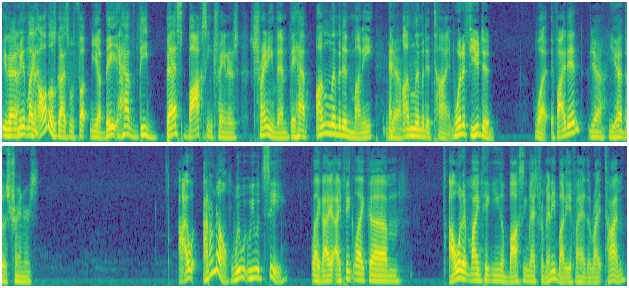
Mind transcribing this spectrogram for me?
You know what I mean? Like all those guys would fuck me up. They have the best boxing trainers training them. They have unlimited money and Yeah. unlimited time. What if you did? What if I did? Yeah, you had those trainers. I, w- I don't know. We, we would see. Like I, I think like um, I wouldn't mind taking a boxing match from anybody if I had the right time.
